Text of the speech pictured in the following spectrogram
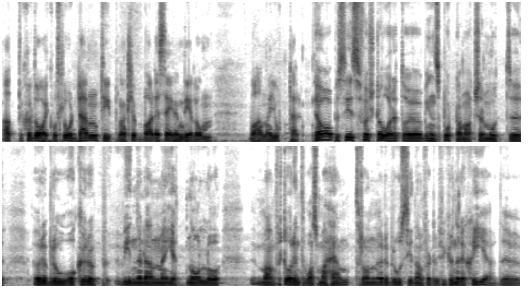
Att Skövde AIK slår den typen av klubbar. Det säger en del om vad han har gjort här. Ja precis första året då jag minns bortamatchen mot eh, Örebro åker upp, vinner den med 1-0 och man förstår inte vad som har hänt från Örebrosidan för hur kunde det ske? Det,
